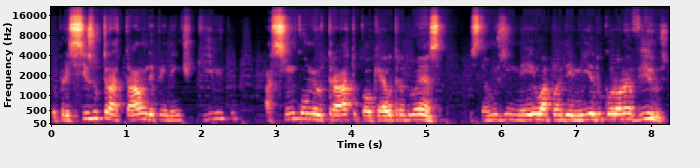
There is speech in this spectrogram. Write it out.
Eu preciso tratar um dependente químico assim como eu trato qualquer outra doença. Estamos em meio à pandemia do coronavírus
